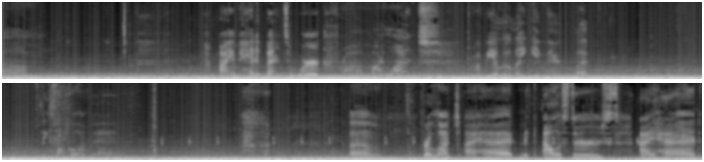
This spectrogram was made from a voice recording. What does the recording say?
Um, I am headed back to work from my lunch. I'm gonna be a little late getting there, but at least I'm going back. um, for lunch, I had McAlister's. I had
